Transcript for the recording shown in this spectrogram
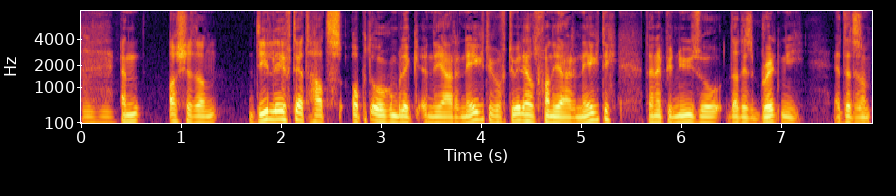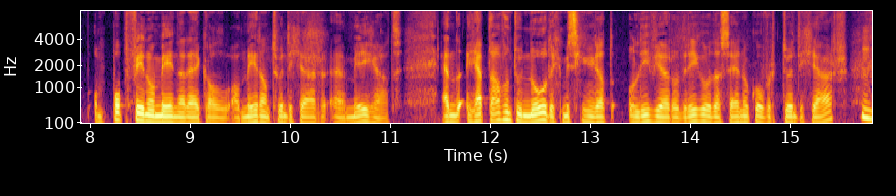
Mhm. En als je dan die leeftijd had op het ogenblik in de jaren 90 of tweede helft van de jaren 90, dan heb je nu zo, dat is Britney. Het is een, een popfenomeen dat eigenlijk al, al meer dan twintig jaar eh, meegaat. En je hebt af en toe nodig, misschien gaat Olivia Rodrigo dat zijn ook over twintig jaar, Mhm.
